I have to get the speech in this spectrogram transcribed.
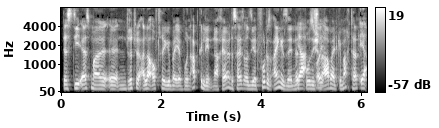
dass die erstmal äh, ein Drittel aller Aufträge bei ihr wurden abgelehnt nachher. Das heißt also, sie hat Fotos eingesendet, Ja. wo sie schon. Arbeit gemacht hat. ja.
